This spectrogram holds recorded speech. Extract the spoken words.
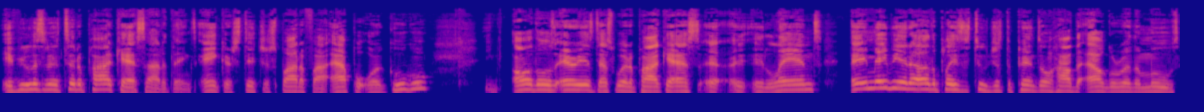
If you're listening to the podcast side of things, Anchor, Stitcher, Spotify, Apple, or Google, all those areas, that's where the podcast uh, it lands. And maybe in other places too, just depends on how the algorithm moves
